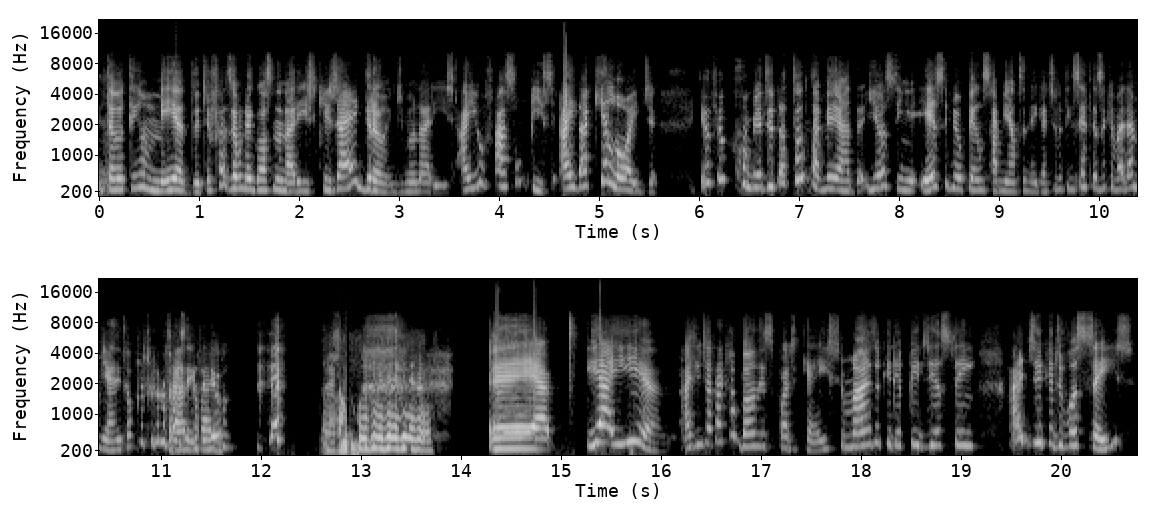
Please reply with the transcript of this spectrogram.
Então eu tenho medo de fazer um negócio no nariz que já é grande, meu nariz. Aí eu faço um piercing, aí dá queloide. Eu fico com medo de dar tanta merda. E assim, esse meu pensamento negativo, eu tenho certeza que vai dar merda. Então eu prefiro não fazer, entendeu? É, e aí, a gente já está acabando esse podcast, mas eu queria pedir assim a dica de vocês.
